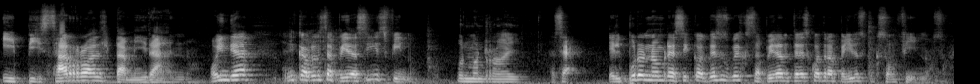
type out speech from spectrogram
y Pizarro Altamirano. Hoy en día, un cabrón se apellida así es fino. Un Monroy. O sea, el puro nombre así, de esos güeyes que se apellidan tres, cuatro apellidos porque son finos, güey.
